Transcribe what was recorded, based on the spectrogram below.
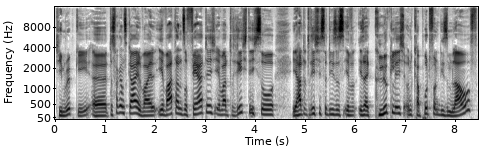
Team Ripkey. Äh, das war ganz geil, weil ihr wart dann so fertig, ihr wart richtig so, ihr hattet richtig so dieses, ihr, ihr seid glücklich und kaputt von diesem Lauf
